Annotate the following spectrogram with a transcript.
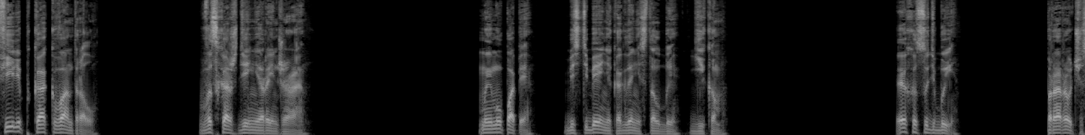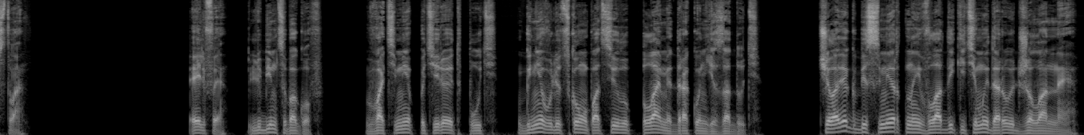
Филипп К. Квантрал. Восхождение рейнджера. Моему папе. Без тебя я никогда не стал бы гиком. Эхо судьбы. Пророчество. Эльфы, любимцы богов. Во тьме потеряют путь, гневу людскому под силу пламя драконье задуть. Человек бессмертный, владыки тьмы дарует желанное.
